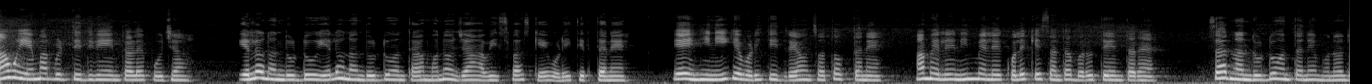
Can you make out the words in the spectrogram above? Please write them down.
ನಾವು ಏಮಾರ್ಬಿಡ್ತಿದ್ವಿ ಅಂತಾಳೆ ಪೂಜಾ. ಎಲ್ಲೋ ನನ್ನ ದುಡ್ಡು, ಎಲ್ಲೋ ನನ್ನ ದುಡ್ಡು ಅಂತ ಮನೋಜ ಆ ವಿಶ್ವಾಸಕ್ಕೆ ಹೊಡಿತಿರ್ತಾನೆ. ಏಯ್ ನೀನು ಹೀಗೆ ಹೊಡಿತಿದ್ರೆ ಅವ್ನು ಸತ್ತೋಗ್ತಾನೆ. ಆಮೇಲೆ ನಿನ್ನ ಮೇಲೆ ಕೊಲೆ ಕೇಸ್ ಅಂತ ಬರುತ್ತೆ ಅಂತಾರೆ. ಸರ್ ನನ್ನ ದುಡ್ಡು ಅಂತಾನೆ ಮನೋಜ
